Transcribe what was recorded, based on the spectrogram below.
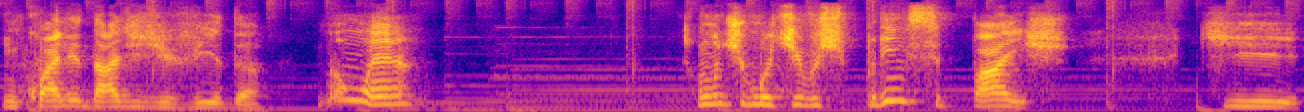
em qualidade de vida. Não é. Um dos motivos principais que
